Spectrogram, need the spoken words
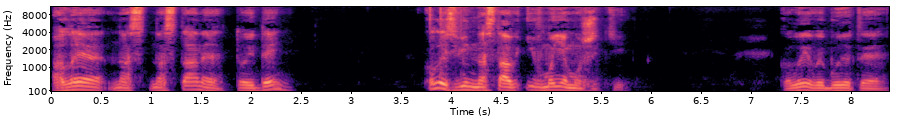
Але настане той день, колись він настав і в моєму житті, коли ви будете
